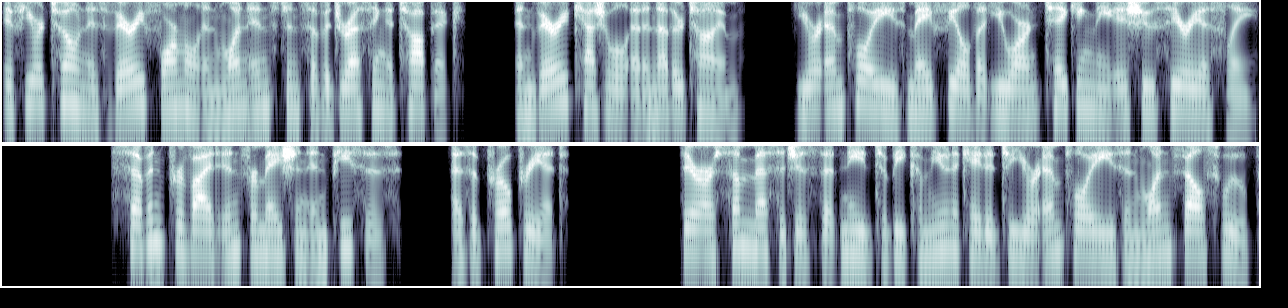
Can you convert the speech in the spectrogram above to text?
If your tone is very formal in one instance of addressing a topic, and very casual at another time, your employees may feel that you aren't taking the issue seriously. 7. Provide information in pieces, as appropriate. There are some messages that need to be communicated to your employees in one fell swoop.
